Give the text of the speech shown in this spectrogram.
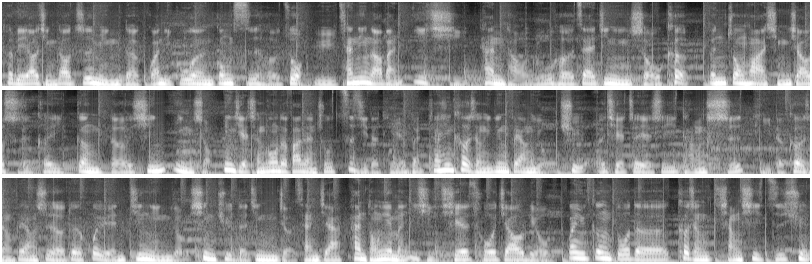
特别邀请到知名的管理顾问公司合作，与餐厅老板一起探讨如何在经营熟客分众化行销时可以更得心应手，并且成功的发展出自己的铁粉。相信课程一定非常有趣，而且这也是一堂实体的课程，非常适合对会员经营有兴趣的经营者参加，和同业们一起切磋交流。关于更多的课程详细资讯，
